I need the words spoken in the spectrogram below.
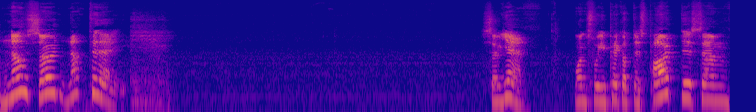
No, sir, not today. So yeah, once we pick up this part, this um,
